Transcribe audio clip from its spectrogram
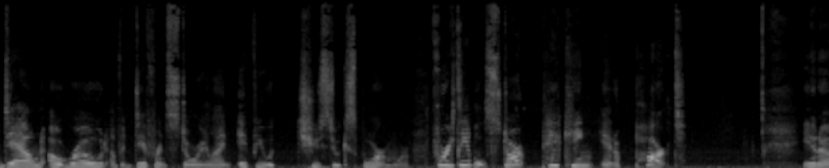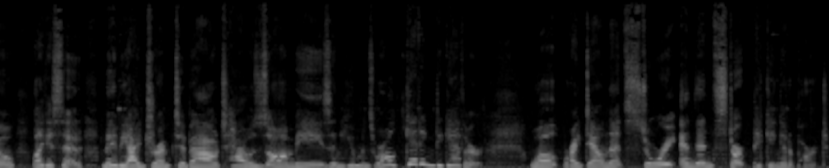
down a road of a different storyline if you choose to explore it more. For example, start picking it apart. You know, like I said, maybe I dreamt about how zombies and humans were all getting together. Well, write down that story and then start picking it apart.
